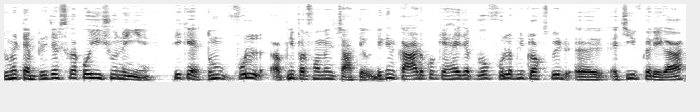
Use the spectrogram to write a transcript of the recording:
तुम्हें टेम्परेचर्स का कोई इशू नहीं है, ठीक है? तुम फुल अपनी परफॉर्मेंस चाहते हो, लेकिन कार्ड को क्या है, जब वो फुल अपनी क्लॉक स्पीड अचीव करेगा,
